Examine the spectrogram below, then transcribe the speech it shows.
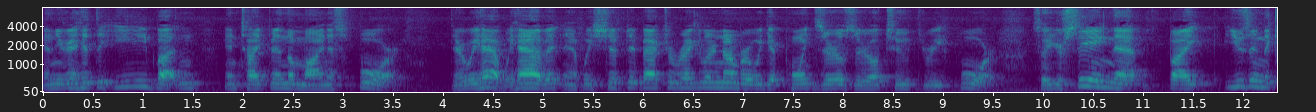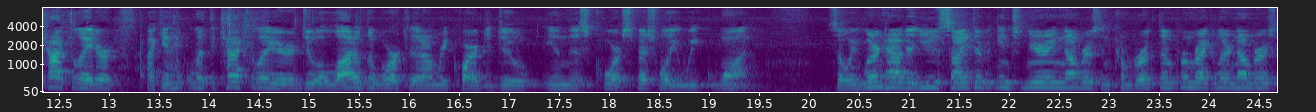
and you're going to hit the EE button and type in the minus 4. There we have, we have it, and if we shift it back to regular number, we get 0.00234. So you're seeing that by using the calculator, I can let the calculator do a lot of the work that I'm required to do in this course, especially week one. So we've learned how to use scientific engineering numbers and convert them from regular numbers,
